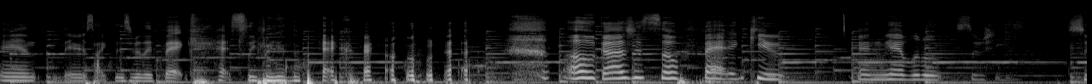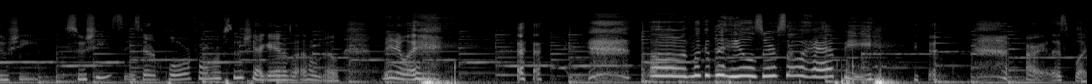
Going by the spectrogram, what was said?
And there's like this really fat cat sleeping in the background. oh gosh, it's so fat and cute. And we have little sushis sushi sushis? Is that a plural form of sushi? I guess i don't know. But anyway. Oh and look at the heels they're so happy. All right let's play.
